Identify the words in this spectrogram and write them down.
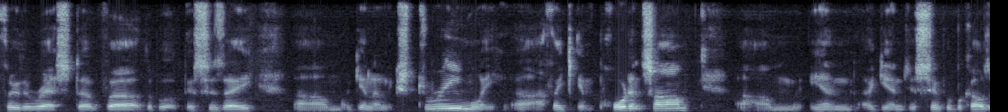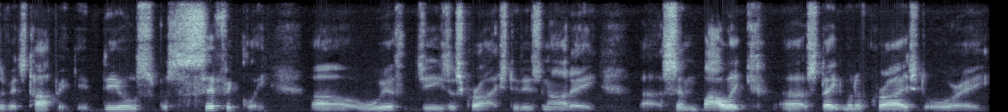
through the rest of the book. This is a um, again, an extremely, uh, I think, important psalm. Um, in again, just simply because of its topic, it deals specifically uh, with Jesus Christ. It is not a uh, symbolic uh, statement of Christ or a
